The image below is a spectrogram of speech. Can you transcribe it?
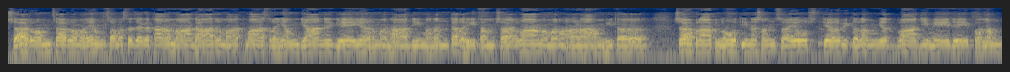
सर्वं सर्वमयं समस्तजगतामाधारमात्माश्रयं ज्ञानज्ञेयमनादिमनन्तरहितं सर्वामराणां हित। स प्राप्नोति न संशयोऽस्त्यविकलं यद्वाजिमेधे फलम्।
